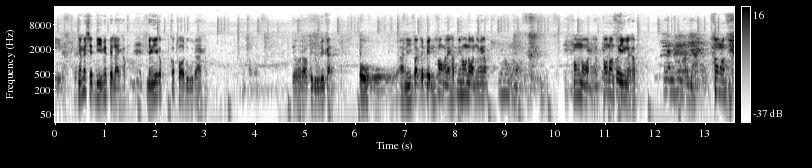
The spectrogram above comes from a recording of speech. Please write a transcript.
ดีนะยังไม่เสร็จดีไม่เป็นไรครับ อย่างนี้ก็ก็พอดูได้ครับครับผมเดี๋ยวเราไปดูด้วยกัน โอ้โหอันนี้ก็จะเป็นห้องอะไรครับนี่ห้องนอนใช่ไหมครับนี่ห้องนอนห้องนอนครับห้องนอนตัวเองเหรอครับไม่งั้นห้องนอนยายครับห้องนอนใหญ่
